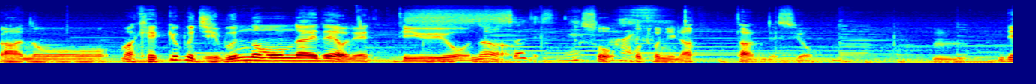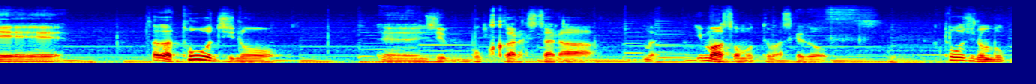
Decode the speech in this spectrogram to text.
あの、まあ、結局自分の問題だよねっていうようなそうですね。そう、はい。ことになったんですよ。うん、でただ当時の、えー僕からしたら、まあ、今はそう思ってますけど当時の僕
